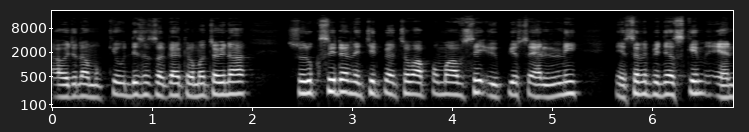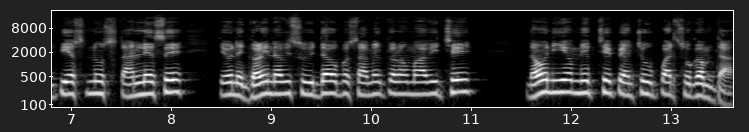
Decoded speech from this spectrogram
આ યોજના મુખ્ય ઉદ્દેશ્ય સરકારી કર્મચારીઓના સુરક્ષિત અને નિશ્ચિત પેન્શન આપવામાં આવશે. યુપીએસ એલની નેશનલ પેન્શન સ્કીમ એનપીએસનું સ્થાન લેશે. તેઓને ઘણી નવી સુવિધાઓ પણ સામેલ કરવામાં આવી છે. નવો નિયમ એક છે પેન્શન ઉપાડ સુગમતા.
